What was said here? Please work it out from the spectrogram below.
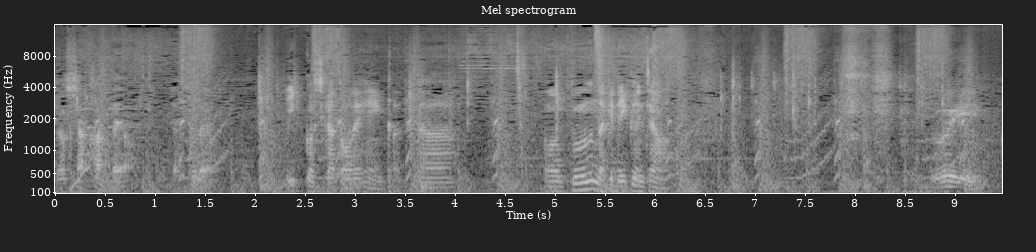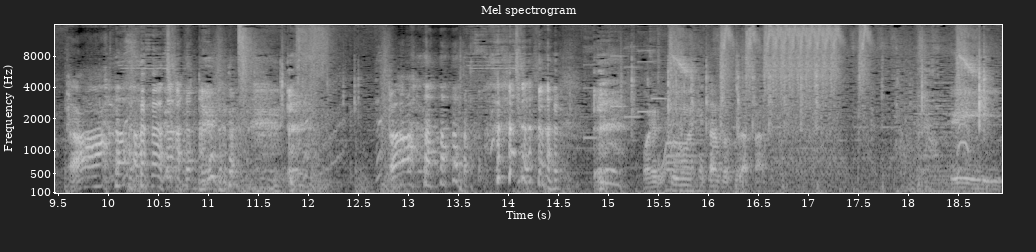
よっしゃ勝ったよ。やっとだよ。1個しか取れへんかった。あブーンだけでいくんちゃう？んうい。ああ あー。俺プーン下手族だから。うい。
